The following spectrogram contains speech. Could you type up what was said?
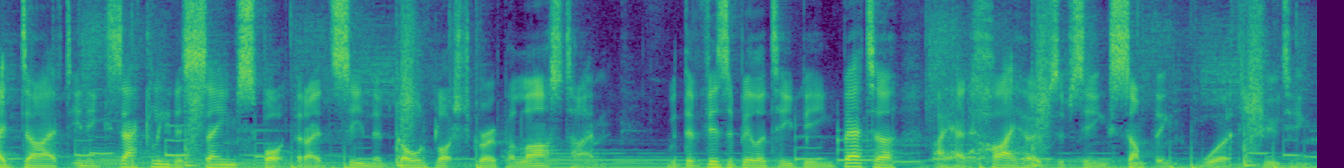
I dived in exactly the same spot that I'd seen the gold blotched groper last time. With the visibility being better, I had high hopes of seeing something worth shooting.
